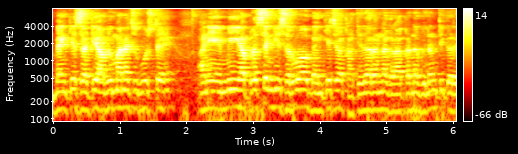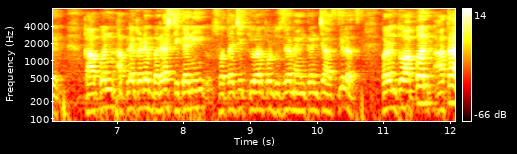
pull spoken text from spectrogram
बँकेसाठी अभिमानाची गोष्ट आहे. आणि मी या प्रसंगी सर्व बँकेच्या खातेदारांना ग्राहकांना विनंती करेन का आपण आपल्याकडे बऱ्याच ठिकाणी स्वतःचे क्यू आर कोड दुसऱ्या बँकांचे असतीलच. परंतु आपण आता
